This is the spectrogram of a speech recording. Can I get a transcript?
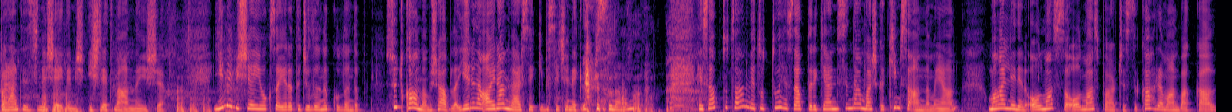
Parantez içine şey demiş, işletme anlayışı. Yine bir şey yoksa yaratıcılığını kullanıp süt kalmamış abla. Yerine ayran versek gibi seçenekler sunan, hesap tutan ve tuttuğu hesapları kendisinden başka kimse anlamayan, mahallenin olmazsa olmaz parçası kahraman bakkal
